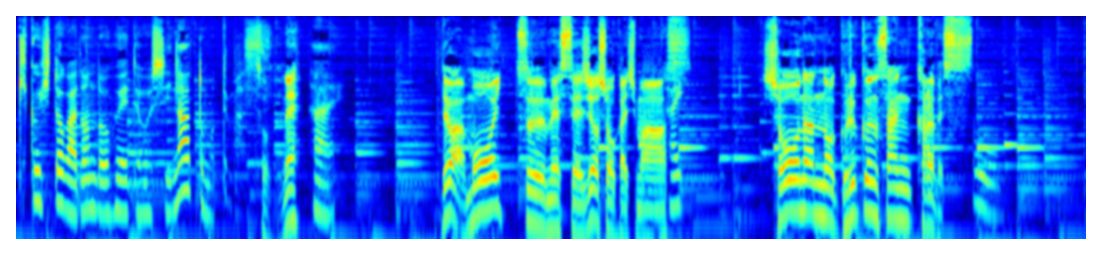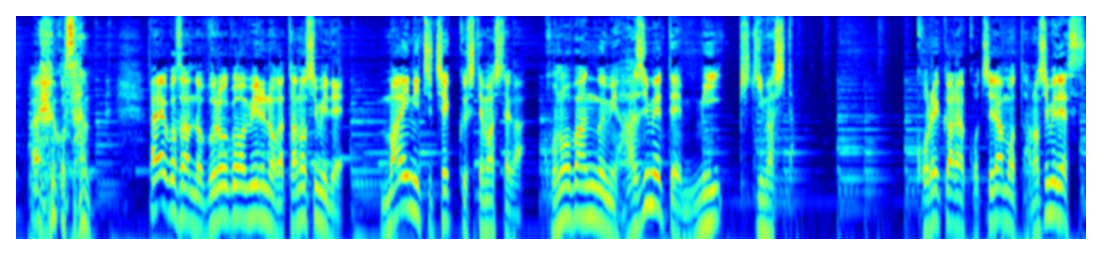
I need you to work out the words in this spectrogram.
聞く人がどんどん増えてほしいなと思ってます。そうだね。はいではもう一通メッセージを紹介します、はい。湘南のグルクンさんからです。あやこさん。あやこさんのブログを見るのが楽しみで毎日チェックしてましたがこの番組初めて見聞きました。これからこちらも楽しみです。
